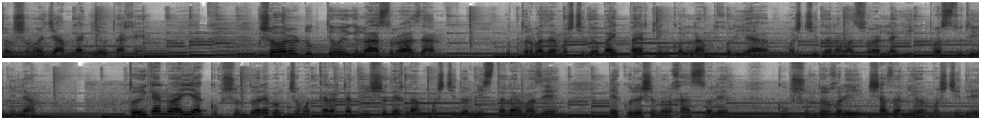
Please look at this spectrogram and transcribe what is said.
সবসময় জাম লাগিয়েও থাকে। শহরে ঢুকতে ওই গেল আসর আজান। উত্তর বাজার মসজিদে বাইক পার্কিং করলাম, করিয়া মসজিদে নামাজ পড়ার লাগি প্রস্তুতি নিলাম। তো এখানে আইয়া খুব সুন্দর এবং চমৎকার একটা দৃশ্য দেখলাম। মসজিদের নিচতলার মাঝে ডেকোরেশনের কাজ চলে। খুব সুন্দর করে সাজানি ওর মসজিদ রে।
